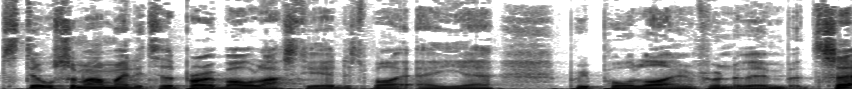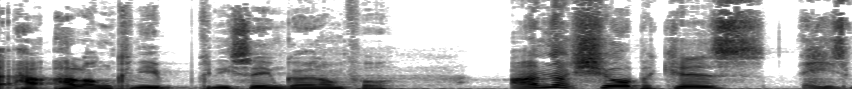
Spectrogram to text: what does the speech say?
still somehow made it to the Pro Bowl last year, despite a uh, pretty poor line in front of him. But uh, how, how long can you can you see him going on for? I'm not sure because he's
